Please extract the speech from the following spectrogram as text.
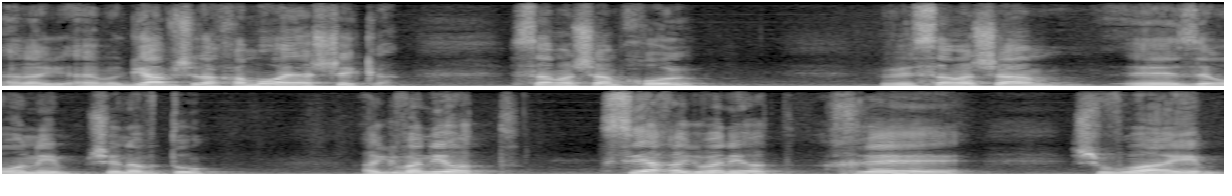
על הגב של החמור היה שקע. שמה שם חול, ושמה שם אה, זרעונים שנבטו, עגבניות, שיח עגבניות. אחרי שבועיים,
